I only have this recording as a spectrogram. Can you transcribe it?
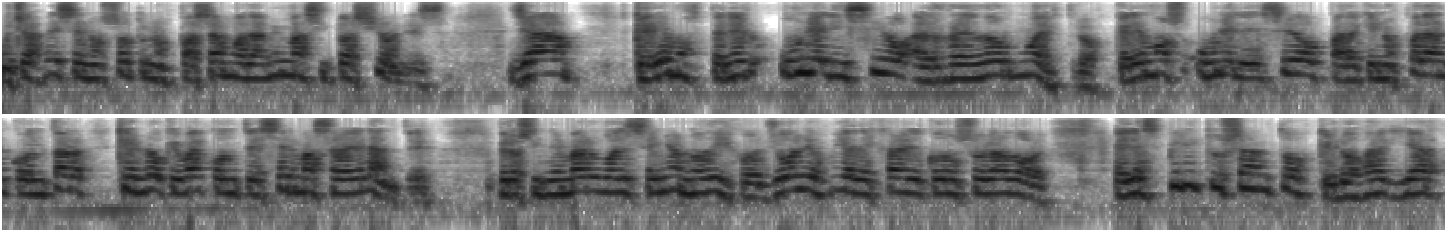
Muchas veces nosotros nos pasamos a las mismas situaciones. Ya Queremos tener un Eliseo alrededor nuestro. Queremos un Eliseo para que nos puedan contar qué es lo que va a acontecer más adelante. Pero sin embargo el Señor nos dijo, yo les voy a dejar el consolador, el Espíritu Santo que los va a guiar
